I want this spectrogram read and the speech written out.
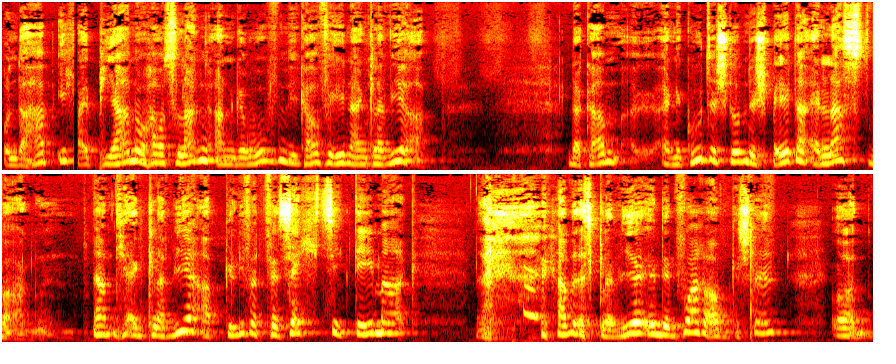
Und da habe ich bei Pianohaus Lang angerufen, ich kaufe Ihnen ein Klavier ab. Da kam eine gute Stunde später ein Lastwagen. Da haben die ein Klavier abgeliefert für 60 D-Mark Ich habe das Klavier in den Vorraum gestellt und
